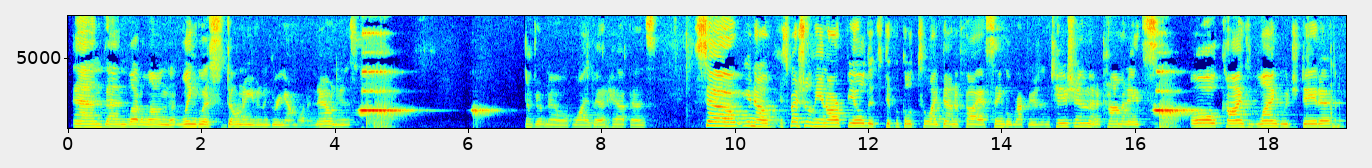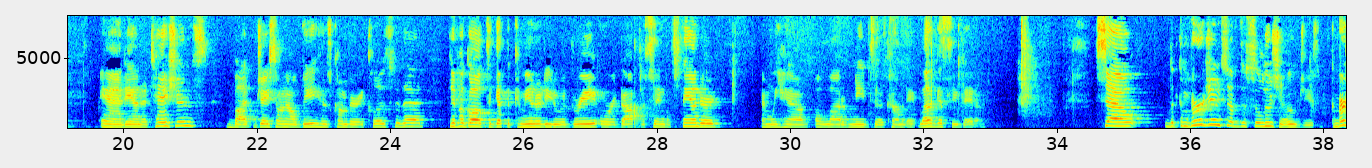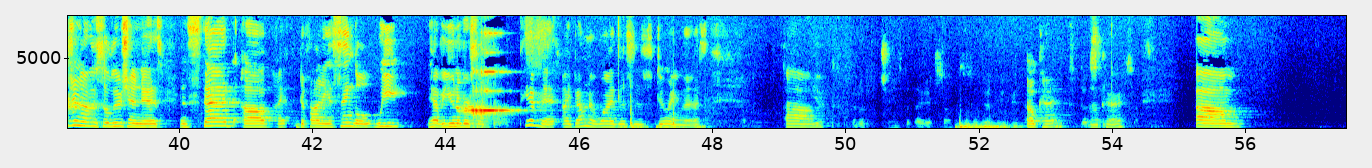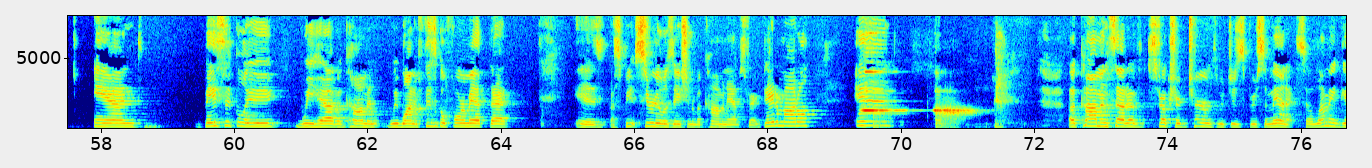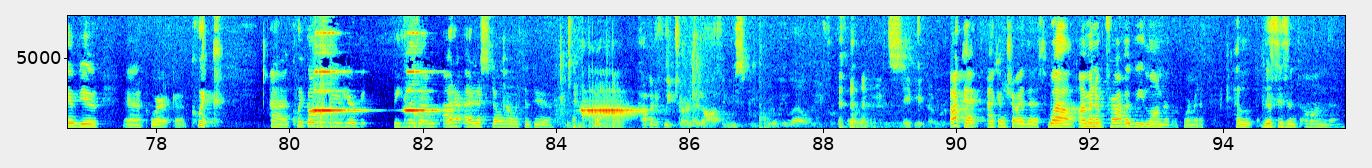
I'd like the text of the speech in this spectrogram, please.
and then let alone that linguists don't even agree on what a noun is. I don't know why that happens. So, you know, especially in our field, it's difficult to identify a single representation that accommodates all kinds of language data and annotations, but JSON LD has come very close to that. Difficult to get the community to agree or adopt a single standard, and we have a lot of need to accommodate legacy data. So the convergence of the solution, oh geez, convergence of the solution is instead of uh, defining a single, we have a universal pivot. I don't know why this is doing this. Um, okay, okay. Um, and basically, we have a common, we want a physical format that is a serialization of a common abstract data model and a common set of structured terms, which is for semantics. So let me give you a, quick, uh, quick overview here because I'm, I, I just don't know what to do. How about if we turn it off and you speak really loudly for four minutes? Maybe. Okay, I can try this. Well, I'm going to probably be longer than four minutes. This isn't on then.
